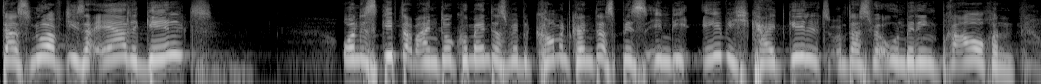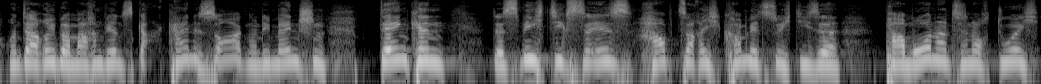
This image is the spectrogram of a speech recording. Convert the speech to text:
das nur auf dieser Erde gilt und es gibt aber ein Dokument, das wir bekommen können, das bis in die Ewigkeit gilt und das wir unbedingt brauchen. Und darüber machen wir uns gar keine Sorgen. Und die Menschen denken, das Wichtigste ist, Hauptsache, ich komme jetzt durch diese paar Monate noch durch.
